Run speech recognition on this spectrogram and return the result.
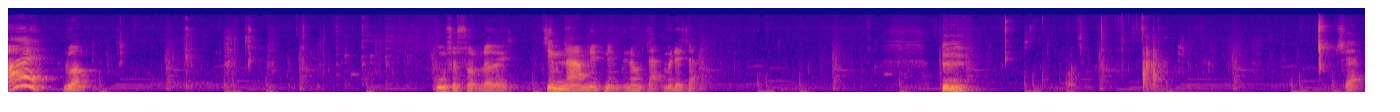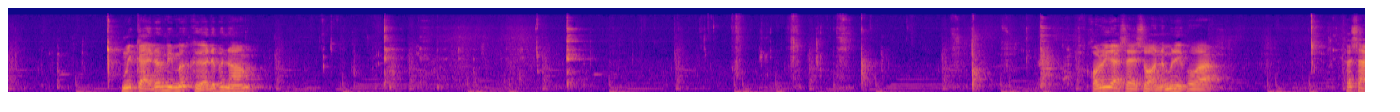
ไอ้หลวง กุ้งสดๆเลยจิ้มน้ำนิดหนึ่งพี่น้องจ๋าไม่ได้จ้ะแซ่บมีไก่ด้วยมีมะเขือด้วยพี่น้อง ขออนุญาตใส่ส่วนนะไม่ได้เพราะว่า ถ้าใช้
